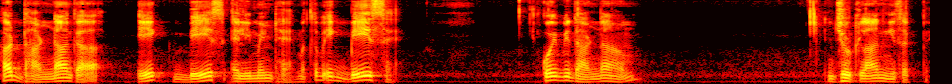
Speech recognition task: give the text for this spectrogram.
हर धारणा का एक बेस एलिमेंट है मतलब एक बेस है। कोई भी धारणा हम झुटला नहीं सकते।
